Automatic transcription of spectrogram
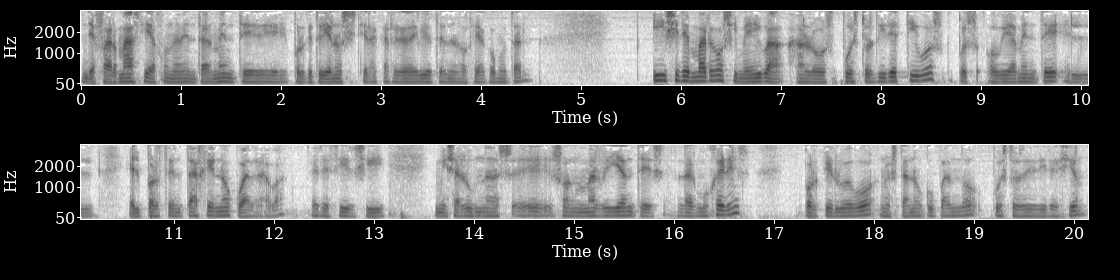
de farmacia fundamentalmente, de- porque todavía no existía la carrera de biotecnología como tal. Y sin embargo, si me iba a los puestos directivos, pues obviamente el, el porcentaje no cuadraba. Es decir, si mis alumnas eh, son más brillantes las mujeres, porque luego no están ocupando puestos de dirección.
